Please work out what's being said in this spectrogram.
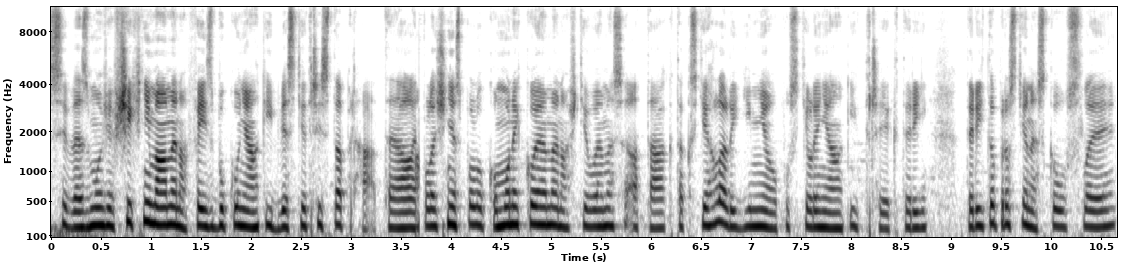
si vezmu, že všichni máme na Facebooku nějaký 200-300 přátel, společně spolu komunikujeme, naštěvujeme se a tak, tak z těchto lidí mě opustili nějaký tři, který, který to prostě neskousli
